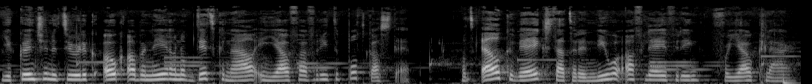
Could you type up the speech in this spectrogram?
Je kunt je natuurlijk ook abonneren op dit kanaal in jouw favoriete podcast-app. Want elke week staat er een nieuwe aflevering voor jou klaar.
